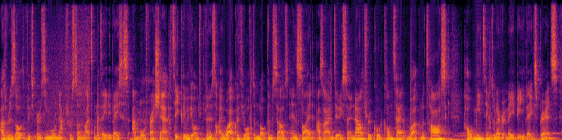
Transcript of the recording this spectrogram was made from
as a result of experiencing more natural sunlight on a daily basis and more fresh air, particularly with the entrepreneurs that I work with who often lock themselves inside as I am doing so now to record content, work on a task, hold meetings, whatever it may be, they experience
